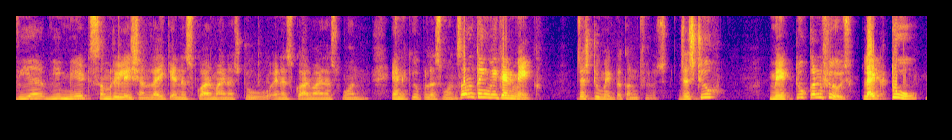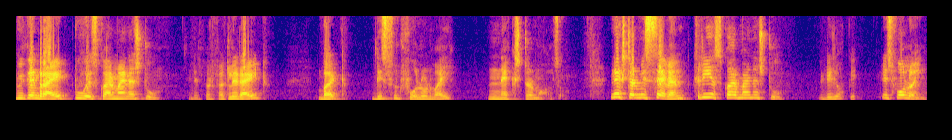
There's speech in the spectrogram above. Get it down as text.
we are we made some relation like n square minus 2 n square minus 1 n cube plus 1 something we can make just to make the confuse just to make to confuse. Like 2 we can write 2 square minus 2 it is perfectly right but this should followed by next term also. Next term is 7 3 square minus 2 it is okay. It is following.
